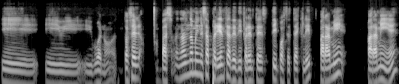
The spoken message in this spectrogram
y, bueno, entonces basándome en esa experiencia de diferentes tipos de tech lead, para mí, para mí, ¿eh?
